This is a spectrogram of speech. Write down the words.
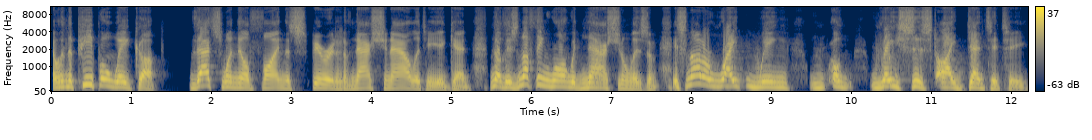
And when the people wake up, that's when they'll find the spirit of nationality again. No, there's nothing wrong with nationalism. It's not a right wing, racist identity.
